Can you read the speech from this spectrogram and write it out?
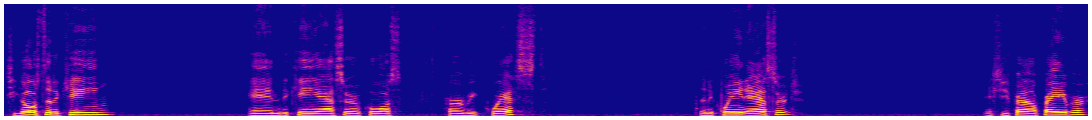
She goes to the king, and the king asks her, of course, her request. And the queen answered, and she found favor,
